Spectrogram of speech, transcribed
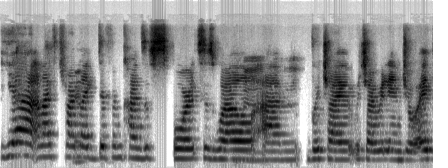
yeah, and I've tried yeah. like different kinds of sports as well, mm. um, which I which I really enjoyed.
